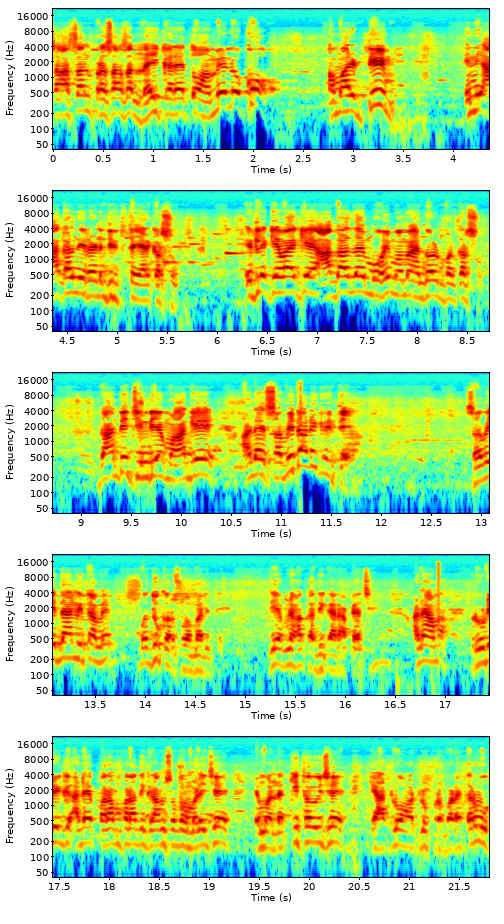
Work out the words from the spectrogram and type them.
શાસન પ્રશાસન નહીં કરે તો અમે લોકો અમારી ટીમ એની આગળની રણનીતિ તૈયાર કરશું. એટલે કહેવાય કે આગળની મોહિમ અમે આંદોલન પણ કરશું. ગાંધી ચિંધીએ માગે અને સંવિધાનિક રીતે સંવિધાન રીતે અમે બધું કરશું અમારી રીતે. જે એમને હક અધિકાર આપ્યા છે. અને આમાં રૂઢિ અને પરંપરાથી ગ્રામસભા મળી છે. એમાં નક્કી થયું છે કે આટલું આટલું પ્રમાણે કરવું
